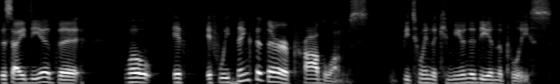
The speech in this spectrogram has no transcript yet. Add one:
This idea that well, if if we think that there are problems between the community and the police,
